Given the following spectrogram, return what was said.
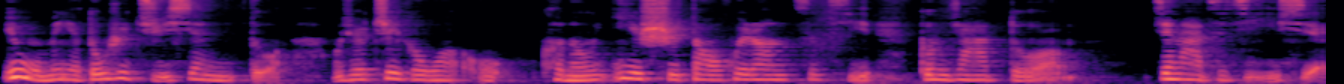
因为我们也都是局限的。我觉得这个，我我。可能意识到会让自己更加的接纳自己一些。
